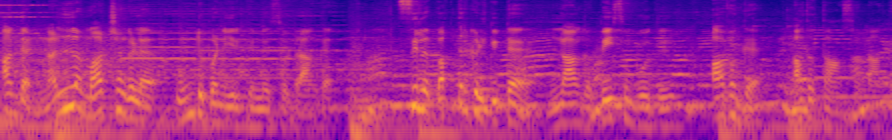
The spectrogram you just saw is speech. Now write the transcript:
அந்த நல்ல மாற்றங்களை உண்டு பண்ணியிருக்குன்னு சொல்றாங்க. சில பக்தர்கள் கிட்ட நாங்க பேசும்போது அவங்க அதை தான் சொன்னாங்க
